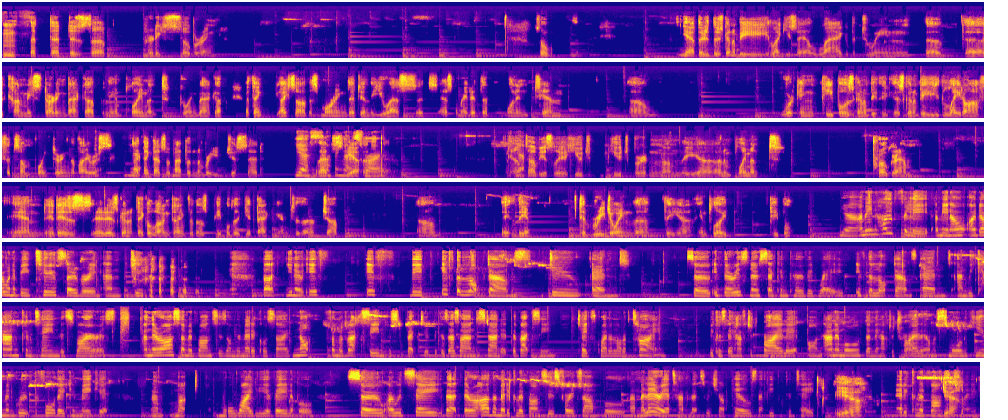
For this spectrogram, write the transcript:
Hmm, that that is uh, pretty sobering. So, yeah, there's there's going to be, like you say, a lag between the the economy starting back up and the employment going back up. I think I saw this morning that in the U.S. it's estimated that one in ten um, working people is going to be is going to be laid off at some point during the virus. Yeah. I think that's about the number you just said. Yes, that's, I think that's, yeah, that's right. Yeah, yeah, it's obviously a huge, huge burden on the uh, unemployment program, and it is it is going to take a long time for those people to get back into the job. Um, the, the to rejoin the the uh, employed people. Yeah, I mean, hopefully, I mean, I, I don't want to be too sobering and too, but you know, if if the if the lockdowns do end So, if there is no second COVID wave, if the lockdowns end and we can contain this virus, and there are some advances on the medical side, not from a vaccine perspective, because as I understand it, the vaccine takes quite a lot of time because they have to trial it on animals, then they have to trial it on a small human group before they can make it um, much more widely available. So I would say that there are other medical advances, for example, uh, malaria tablets, which are pills that people can take. Yeah. Medical advances yeah. like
